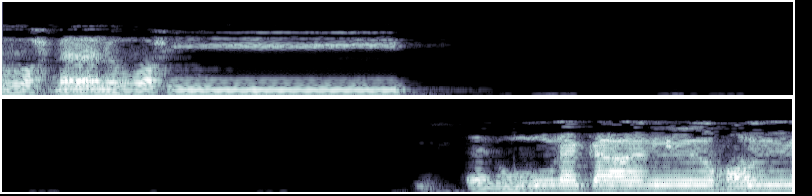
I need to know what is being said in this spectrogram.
الرحمن الرحيم. يسألونك عن الخمر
